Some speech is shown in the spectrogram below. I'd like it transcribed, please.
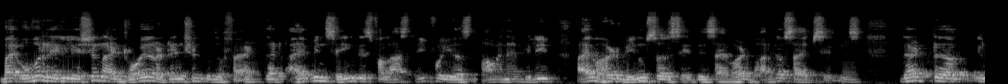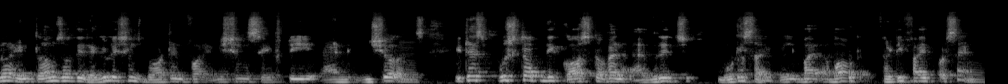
by over-regulation, I draw your attention to the fact that I have been saying this for last three, four years now, and I believe I have heard Venu sir say this, I've heard Bhargav Sahib say this, that, uh, you know, in terms of the regulations brought in for emission safety and insurance, it has pushed up the cost of an average motorcycle by about 35%.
